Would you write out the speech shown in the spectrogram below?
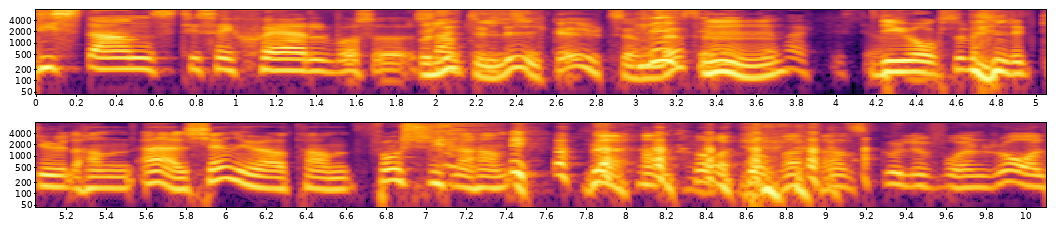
distans till sig själv. Och, så, Och lite lika utseendemässigt. Lite lika Mm. faktiskt. Det är ju också väldigt kul, han erkänner ju att han först när han, när han hörde om att han skulle få en roll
